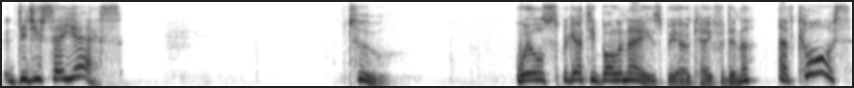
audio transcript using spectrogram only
Did you say yes? 2. Will spaghetti bolognese be okay for dinner? Of course.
